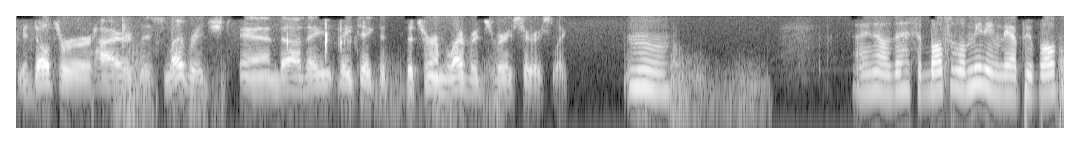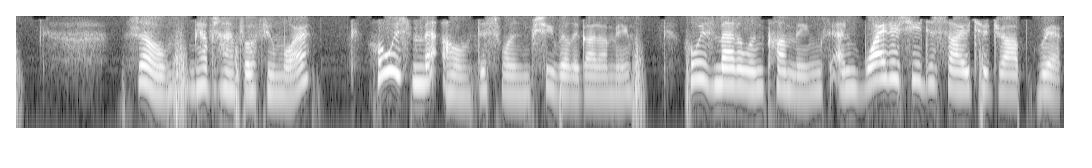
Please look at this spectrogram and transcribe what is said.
the adulterer hired this leveraged, and uh, they they take the, the term leverage very seriously. Mm. I know there's a multiple meaning there, people. So we have time for a few more. Who is Ma- oh this one she really got on me. Who is Madeline Cummings, and why did she decide to drop Rick?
